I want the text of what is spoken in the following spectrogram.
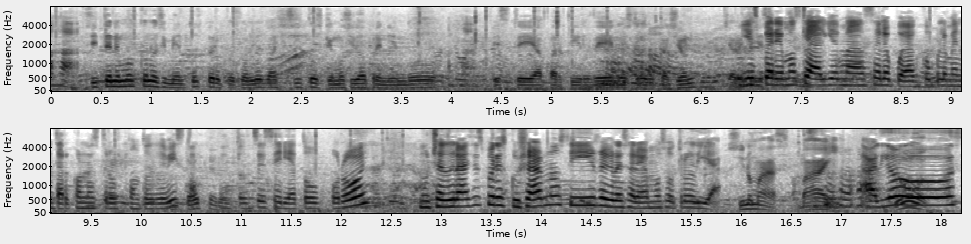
Ajá. Sí tenemos conocimientos, pero pues son los básicos que hemos ido aprendiendo este, a partir de nuestra educación. Y esperemos que a alguien más se le puedan complementar con nuestros puntos de vista. Entonces sería todo por hoy. Muchas gracias por escucharnos y regresaremos otro día. Así nomás. Bye. Adiós.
